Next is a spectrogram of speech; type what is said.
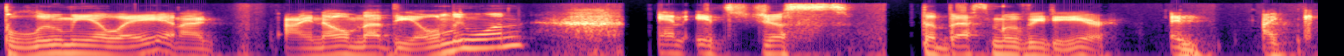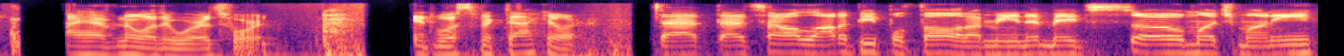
blew me away and i i know i'm not the only one and it's just the best movie of the year and i i have no other words for it it was spectacular That that's how a lot of people thought. I mean, it made so much money.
